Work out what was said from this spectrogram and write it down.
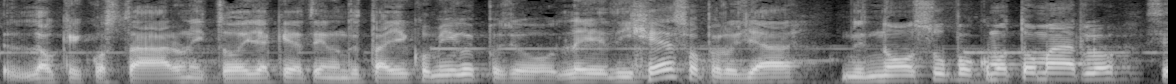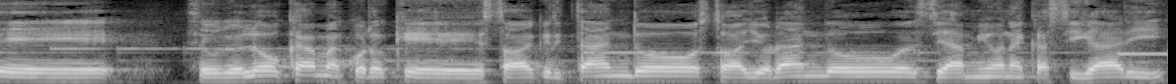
lo que costaron y todo, ella quería tener un detalle conmigo y pues yo le dije eso, pero ya no supo cómo tomarlo, se, se volvió loca, me acuerdo que estaba gritando, estaba llorando, ya me iban a castigar y,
